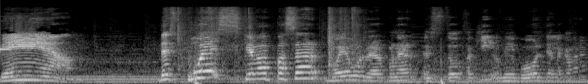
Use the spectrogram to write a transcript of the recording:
¡Bam! Después, ¿qué va a pasar? Voy a volver a poner esto aquí. Ok, voy a voltear la cámara.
